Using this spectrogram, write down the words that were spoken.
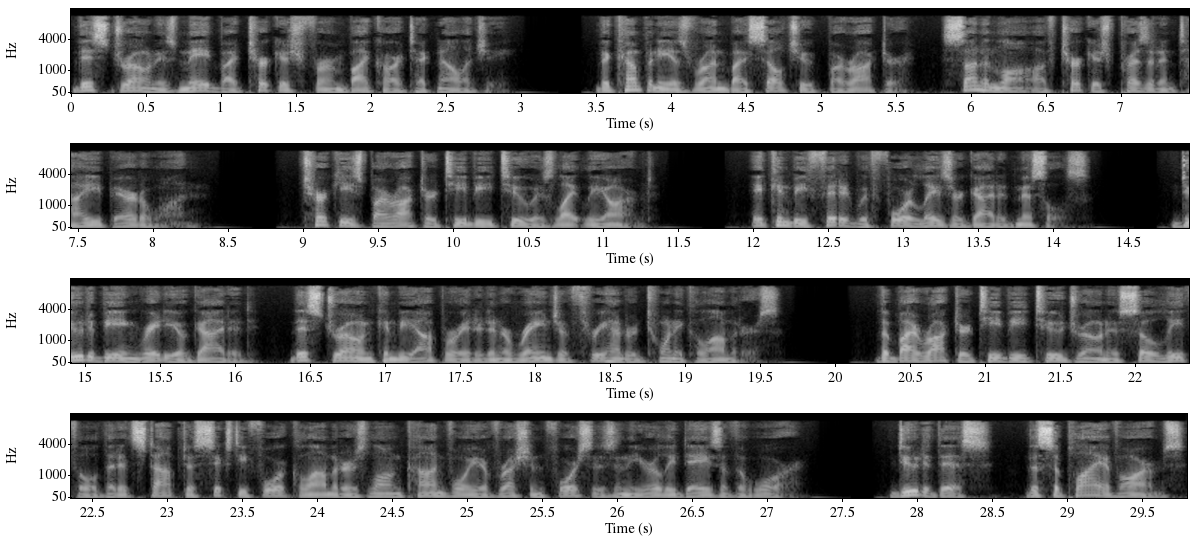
This drone is made by Turkish firm Baykar Technology. The company is run by Selçuk Bayraktar, son in law of Turkish President Tayyip Erdogan. Turkey's Bayraktar TB2 is lightly armed. It can be fitted with four laser guided missiles. Due to being radio guided, this drone can be operated in a range of 320 kilometers. The Bayraktar TB2 drone is so lethal that it stopped a 64 kilometers long convoy of Russian forces in the early days of the war. Due to this, the supply of arms,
